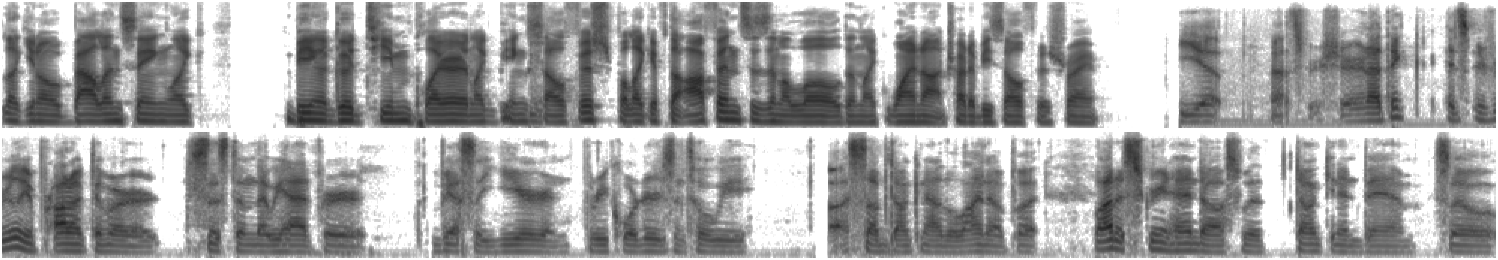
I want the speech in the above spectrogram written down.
like you know balancing like being a good team player and like being selfish. But like if the offense is in a lull, then like why not try to be selfish, right? Yep, that's for sure. And I think it's, it's really a product of our system that we had for, I guess, a year and three quarters until we uh, sub Duncan out of the lineup. But a lot of screen handoffs with Duncan and Bam. So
